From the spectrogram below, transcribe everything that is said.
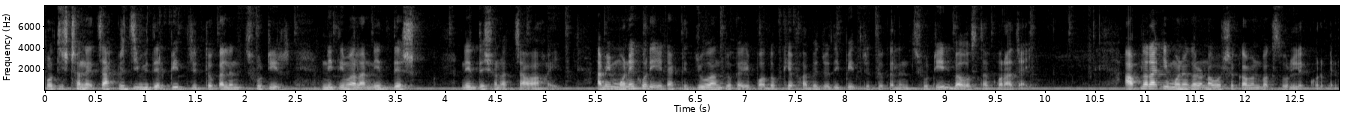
প্রতিষ্ঠানে চাকরিজীবীদের পিতৃত্বকালীন ছুটির নীতিমালা নির্দেশ নির্দেশনা চাওয়া হয়। আমি মনে করি এটা একটি যুগান্তকারী পদক্ষেপ হবে যদি পিতৃত্বকালীন ছুটির ব্যবস্থা করা যায়। আপনারা কি মনে করেন অবশ্যই কমেন্ট বক্সে উল্লেখ করবেন।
